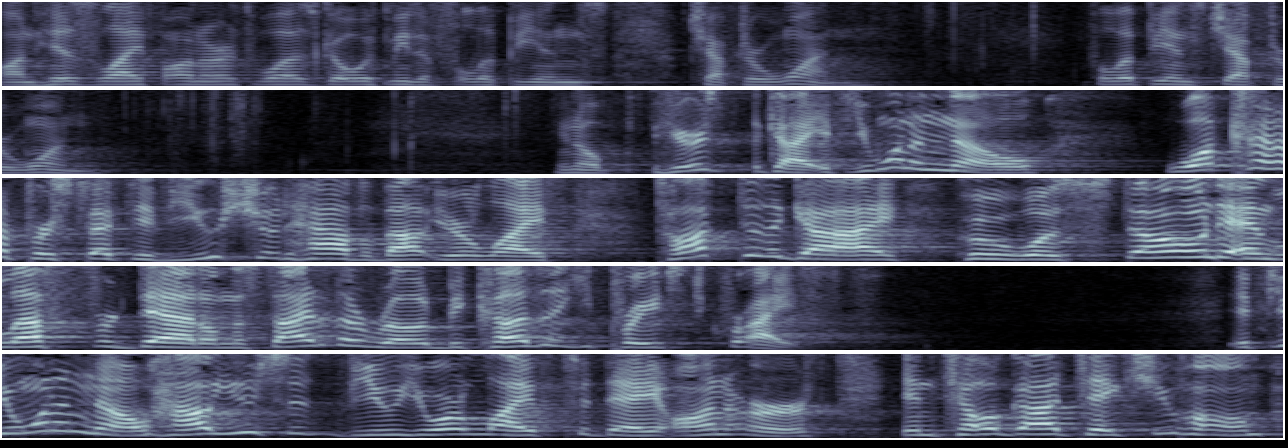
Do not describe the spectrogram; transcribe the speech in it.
on his life on earth was? Go with me to Philippians chapter 1. Philippians chapter 1. You know, here's the guy. If you want to know what kind of perspective you should have about your life, talk to the guy who was stoned and left for dead on the side of the road because he preached Christ. If you want to know how you should view your life today on earth until God takes you home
